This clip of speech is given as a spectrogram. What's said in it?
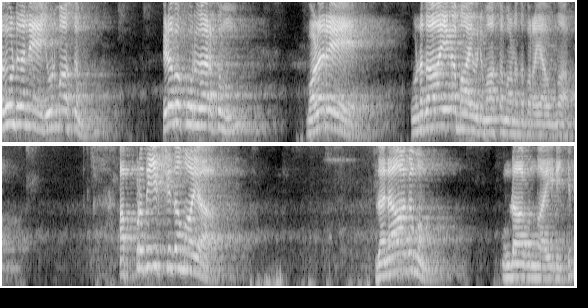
അതുകൊണ്ട് തന്നെ ജൂൺ മാസം ഇടവക്കൂറുകാർക്കും വളരെ ഗുണദായകമായ ഒരു മാസമാണെന്ന് പറയാവുന്ന അപ്രതീക്ഷിതമായ ധനാഗമം ഉണ്ടാകുന്നതായിരിക്കും.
